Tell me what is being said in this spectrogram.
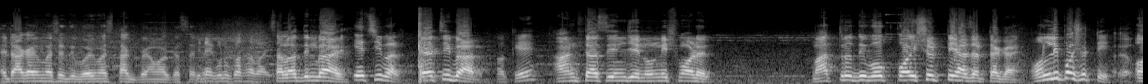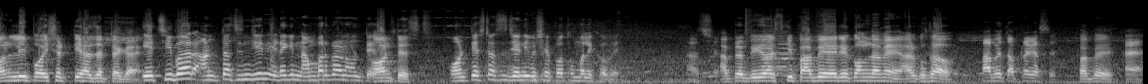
এটা আগামী মাসে দিব এই মাস থাকবে আমার কাছে এটা কোনো কথা ভাই। সালাউদ্দিন ভাই। এচিবার। এচিবার। ওকে। আনটাস ইঞ্জিন উনিশ মডেল। মাত্র দিব পঁয়ষট্টি হাজার টাকায়। অনলি পঁয়ষট্টি? অনলি পঁয়ষট্টি হাজার টাকায়। এচিবার আনটাচ ইঞ্জিন এটা কি নাম্বার করেন on test on test on test আছে যে নিবে সে প্রথম মালিক হবে। আচ্ছা। আপনার ভিউয়ার্স কি পাবে এরকম দামে? আর কোথাও? পাবে তো আপনার কাছে। পাবে? হ্যাঁ।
